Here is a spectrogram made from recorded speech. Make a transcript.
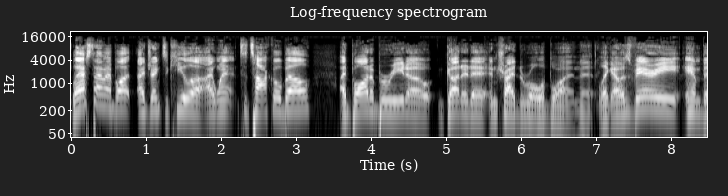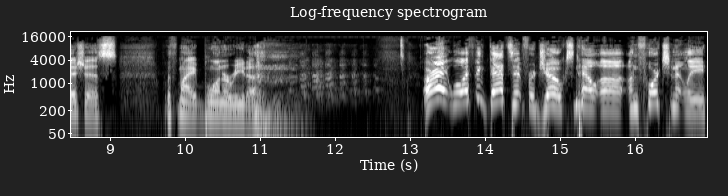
Last time I bought I drank tequila, I went to Taco Bell. I bought a burrito, gutted it, and tried to roll a blunt in it. Like I was very ambitious with my blunterita. All right, well, I think that's it for jokes. Now, uh, unfortunately,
